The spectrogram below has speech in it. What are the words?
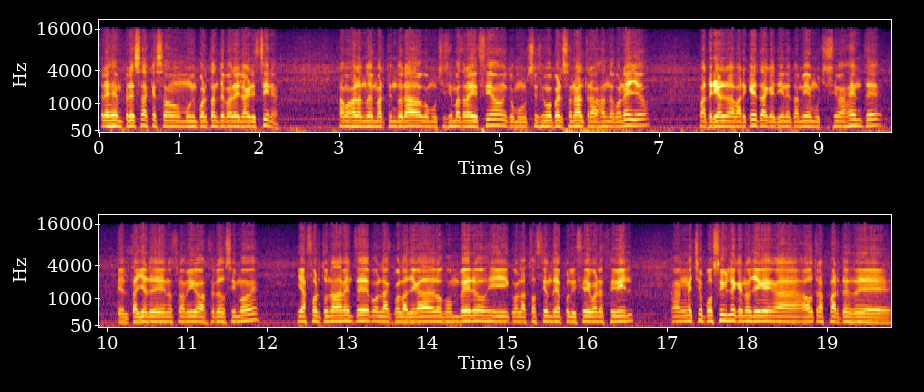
Tres empresas que son muy importantes para Isla Cristina. Estamos hablando de Martín Dorado con muchísima tradición y con muchísimo personal trabajando con ellos. Material de la barqueta que tiene también muchísima gente. El taller de nuestro amigo Alfredo Simoe. Y afortunadamente con la llegada de los bomberos y con la actuación de la Policía y Guardia Civil han hecho posible que no lleguen a, otras partes de,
